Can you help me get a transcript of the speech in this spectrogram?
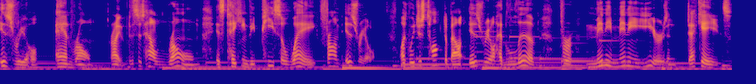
Israel and Rome right? This is how Rome is taking the peace away from Israel. Like we just talked about, Israel had lived for many, many years and decades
